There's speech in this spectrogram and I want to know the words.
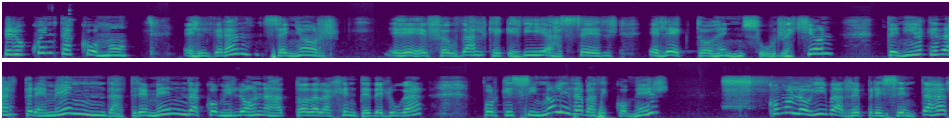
pero cuenta cómo el gran señor eh, feudal que quería ser electo en su región tenía que dar tremenda, tremenda comilona a toda la gente del lugar, porque si no le daba de comer, ¿cómo lo iba a representar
